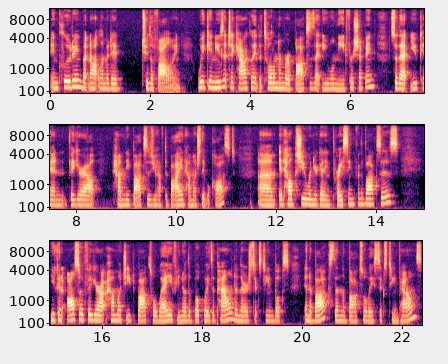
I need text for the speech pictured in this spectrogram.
including but not limited to the following. We can use it to calculate the total number of boxes that you will need for shipping so that you can figure out how many boxes you have to buy and how much they will cost. Um, it helps you when you're getting pricing for the boxes. You can also figure out how much each box will weigh. If you know the book weighs a pound and there are 16 books in a box, then the box will weigh 16 pounds.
